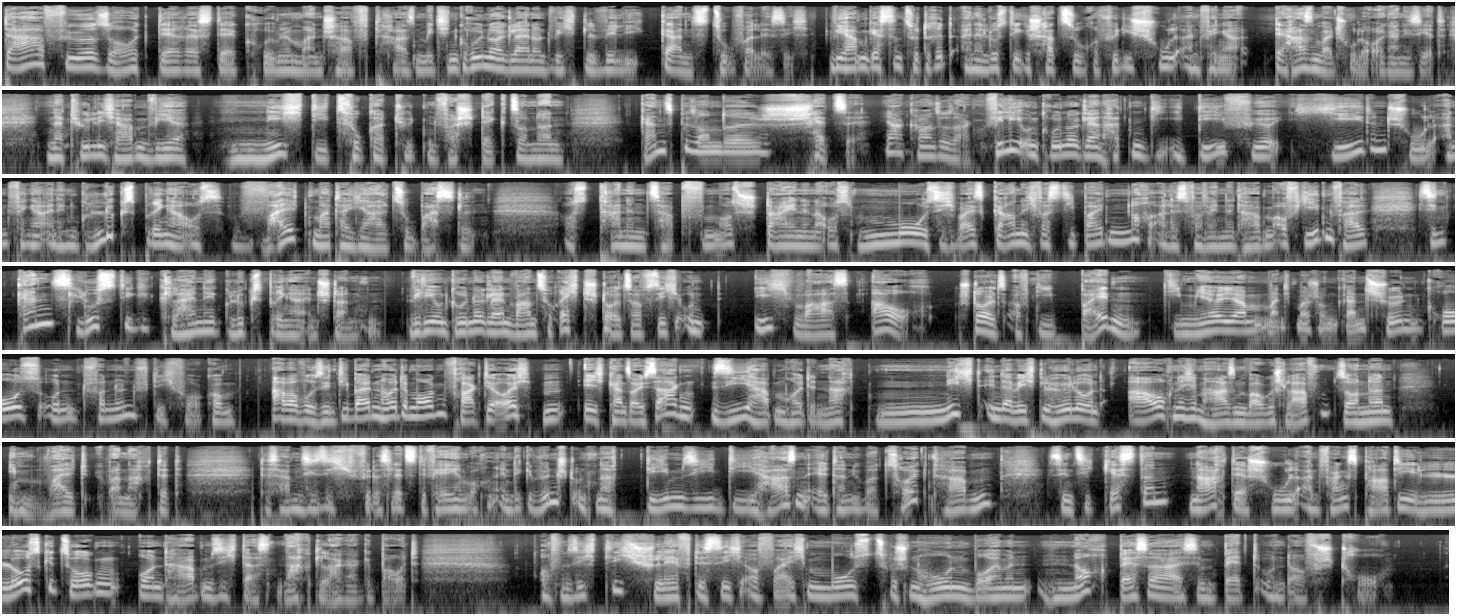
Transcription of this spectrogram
Dafür sorgt der Rest der Krümelmannschaft, Hasenmädchen Grünäuglein und Wichtel Willi, ganz zuverlässig. Wir haben gestern zu dritt eine lustige Schatzsuche für die Schulanfänger der Hasenwaldschule organisiert. Natürlich haben wir nicht die Zuckertüten versteckt, sondern ganz besondere Schätze. Ja, kann man so sagen. Willi und Grünäuglein hatten die Idee, für jeden Schulanfänger einen Glücksbringer aus Waldmaterial zu basteln. Aus Tannenzapfen, aus Steinen, aus Moos. Ich weiß gar nicht, was die beiden noch alles verwendet haben. Auf jeden Fall sind ganz lustige kleine Glücksbringer entstanden. Willi und Grünäuglein waren zu Recht stolz auf sich und ich war es auch stolz auf die beiden, die mir ja manchmal schon ganz schön groß und vernünftig vorkommen. Aber wo sind die beiden heute Morgen? Fragt ihr euch? Hm, ich kann es euch sagen, sie haben heute Nacht nicht in der Wichtelhöhle und auch nicht im Hasenbau geschlafen, sondern im Wald übernachtet. Das haben sie sich für das letzte Ferienwochenende gewünscht und nachdem sie die Haseneltern überzeugt haben, sind sie gestern nach der Schulanfangsparty losgezogen und haben sich das Nachtlager gebaut. Offensichtlich schläft es sich auf weichem Moos zwischen hohen Bäumen noch besser als im Bett und auf Stroh.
